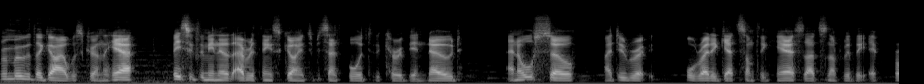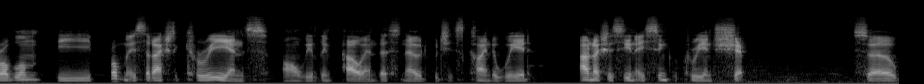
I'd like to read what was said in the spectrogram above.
removed the guy who was currently here. Basically meaning that everything's going to be sent forward to the Caribbean node. And also, I do already get something here, so that's not really a problem. The problem is that actually Koreans are wielding power in this node, which is kind of weird. I haven't actually seen a single Korean ship. So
